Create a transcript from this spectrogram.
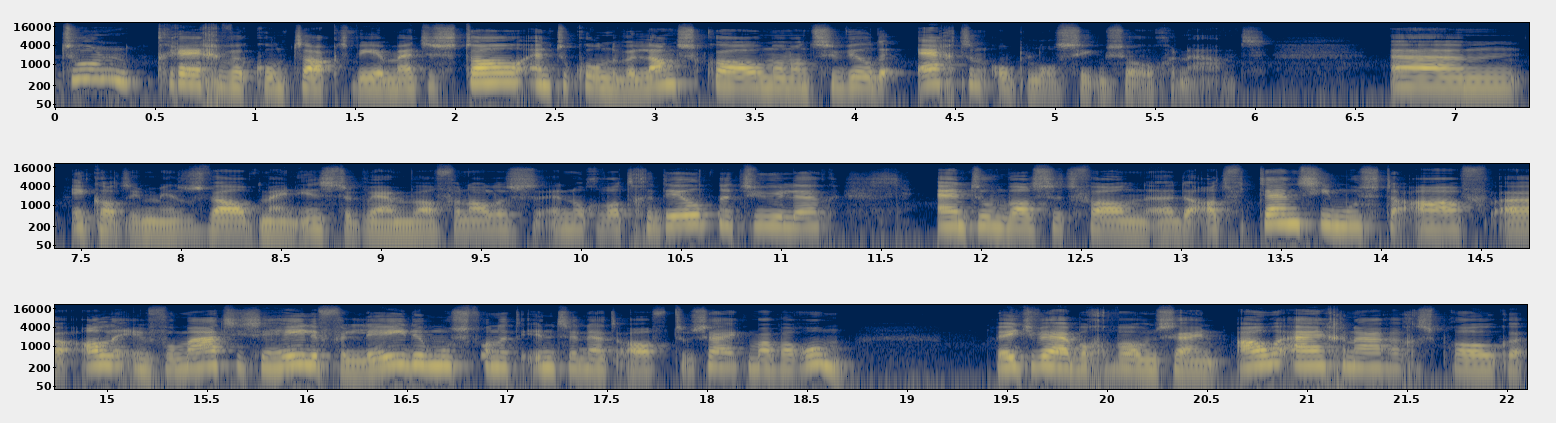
Toen kregen we contact weer met de stal en toen konden we langskomen, want ze wilden echt een oplossing zogenaamd. Um, ik had inmiddels wel op mijn Instagram wel van alles en nog wat gedeeld natuurlijk. En toen was het van uh, de advertentie moest er af, alle informatie, zijn hele verleden moest van het internet af. Toen zei ik, maar waarom? Weet je, we hebben gewoon zijn oude eigenaren gesproken.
